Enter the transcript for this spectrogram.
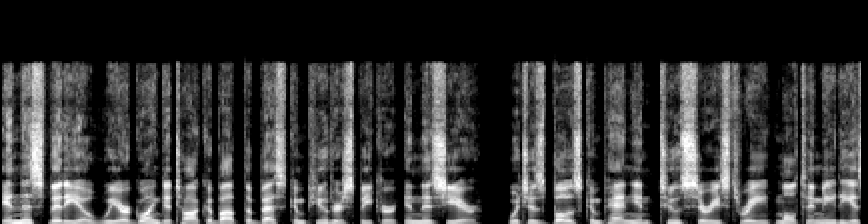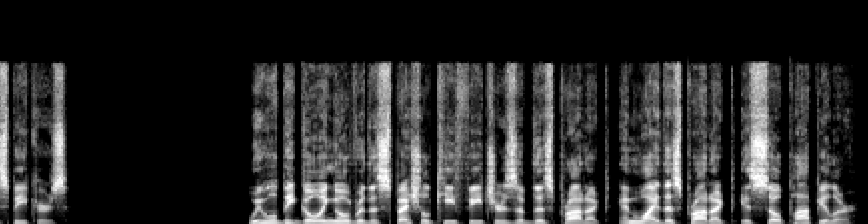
In this video we are going to talk about the best computer speaker in this year, which is Bose Companion 2 Series 3 multimedia speakers. We will be going over the special key features of this product and why this product is so popular.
